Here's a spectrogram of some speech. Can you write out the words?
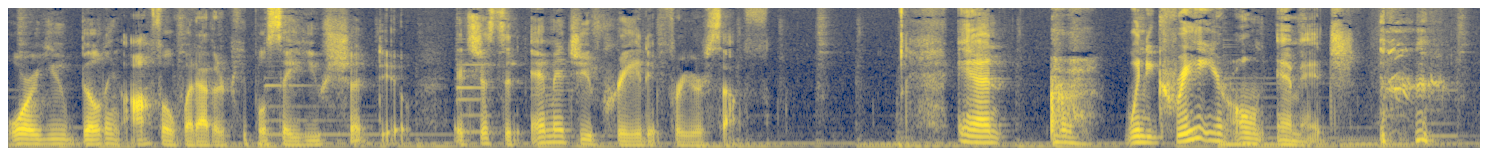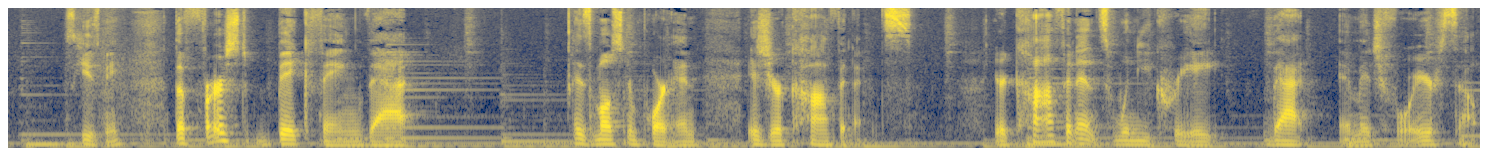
or you building off of what other people say you should do. It's just an image you've created for yourself. And when you create your own image, excuse me, the first big thing that is most important is your confidence. Your confidence when you create that image for yourself.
